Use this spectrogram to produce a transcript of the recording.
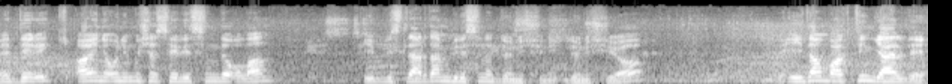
Ve Derek aynı Onimusha serisinde olan iblislerden birisine dönüşüyor. Ve idam vaktin geldi.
